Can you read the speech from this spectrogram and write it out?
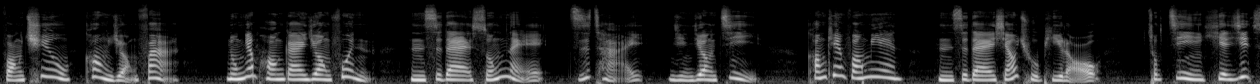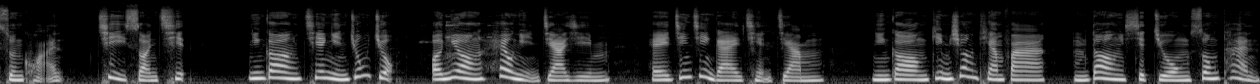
防臭、抗氧化、农业行嘅养分，唔是得松泥紫菜、营养剂。康战方面，唔是得消除疲劳，促进血液循环、气酸气。人讲前人种足，我让后人加薪，是真正个前瞻。人讲锦上添花，唔当雪中送炭，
